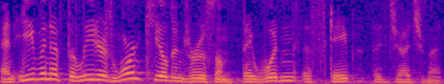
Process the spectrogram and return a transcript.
and even if the leaders weren't killed in Jerusalem, they wouldn't escape the judgment.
